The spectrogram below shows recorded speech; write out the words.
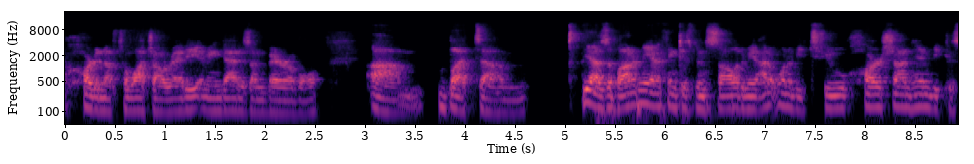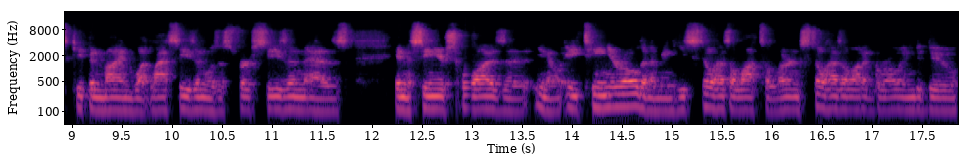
hard enough to watch already. I mean that is unbearable. Um, but um, yeah, Zabarny I think has been solid. I mean I don't want to be too harsh on him because keep in mind what last season was his first season as in the senior squad as a you know 18 year old and i mean he still has a lot to learn still has a lot of growing to do.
